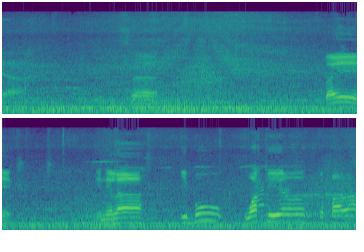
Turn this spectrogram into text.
Ya. Se- Baik. Inilah Ibu Wakil Kepala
